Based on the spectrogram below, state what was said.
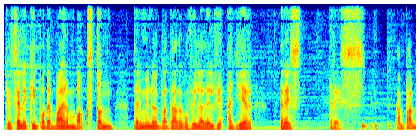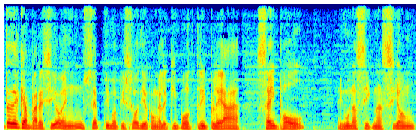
que es el equipo de Byron Buxton, terminó empatado con Filadelfia ayer 3-3. Aparte de que apareció en un séptimo episodio con el equipo AAA St. Paul en una asignación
